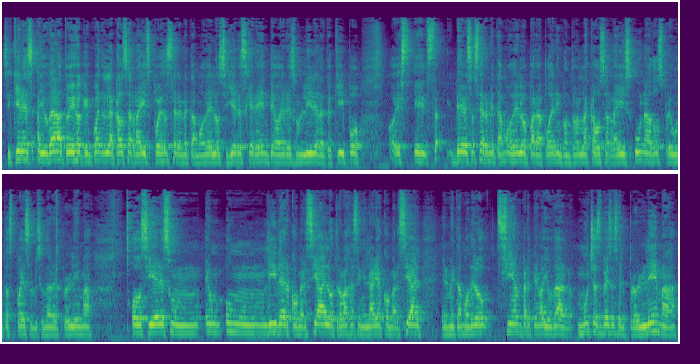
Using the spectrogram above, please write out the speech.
si quieres ayudar a tu hijo que encuentre la causa raíz, puedes hacer el metamodelo. Si eres gerente o eres un líder de tu equipo, debes hacer metamodelo para poder encontrar la causa raíz. Una o dos preguntas puedes solucionar el problema o si eres un, un, líder comercial o trabajas en el área comercial, el metamodelo siempre te va a ayudar. Muchas veces el problema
